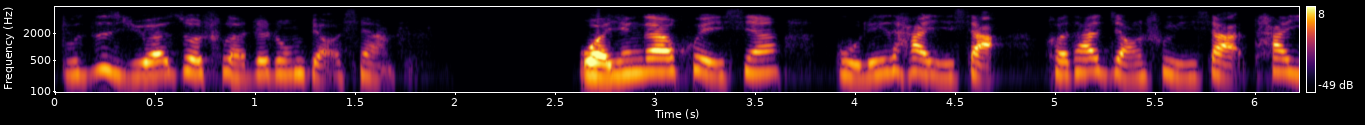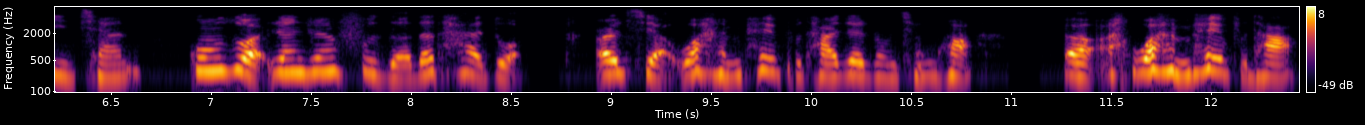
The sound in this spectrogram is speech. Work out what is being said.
不自觉做出了这种表现，我应该会先鼓励他一下，和他讲述一下他以前工作认真负责的态度，而且我很佩服他这种情况，呃，我很佩服他，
